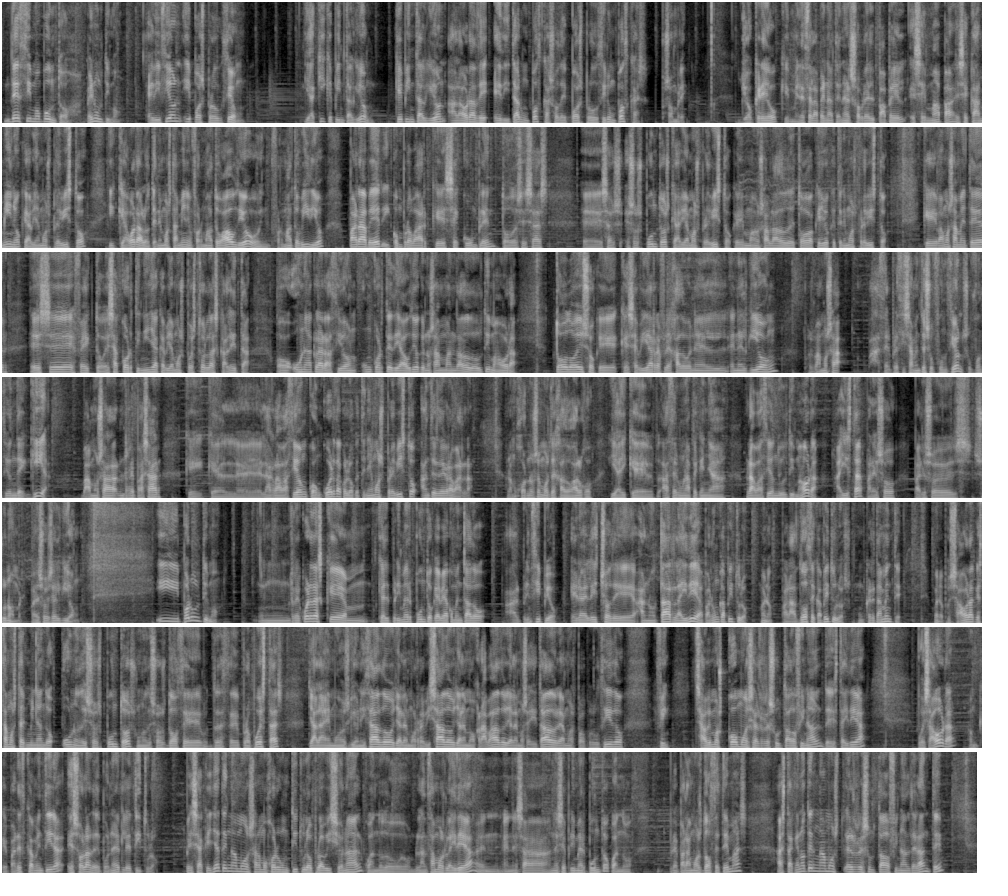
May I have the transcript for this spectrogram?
Décimo punto, penúltimo, edición y postproducción. ¿Y aquí qué pinta el guion? ¿Qué pinta el guion a la hora de editar un podcast o de postproducir un podcast? Pues hombre, yo creo que merece la pena tener sobre el papel ese mapa, ese camino que habíamos previsto y que ahora lo tenemos también en formato audio o en formato vídeo para ver y comprobar que se cumplen todos esas, eh, esos, puntos que habíamos previsto, que hemos hablado de todo aquello que tenemos previsto, que vamos a meter ese efecto, esa cortinilla que habíamos puesto en la escaleta, o una aclaración, un corte de audio que nos han mandado de última hora. Todo eso que, se había reflejado en el, en el guion, pues vamos a hacer precisamente su función, su función de guía. Vamos a repasar que, eh, la grabación concuerda con lo que teníamos previsto antes de grabarla. A lo mejor nos hemos dejado algo y hay que hacer una pequeña grabación de última hora. Ahí está, para eso, para eso es su nombre, para eso es el guion. Y por último, Mm, ¿Recuerdas mm, que, el primer punto que había comentado al principio era el hecho de anotar la idea para un capítulo? Bueno, para 12 capítulos concretamente. Bueno, pues ahora que estamos terminando uno de esos puntos, uno de esos 12, 12 propuestas, ya la hemos guionizado, ya la hemos revisado, ya la hemos grabado, ya la hemos editado, la hemos producido, en fin, sabemos cómo es el resultado final de esta idea, pues ahora, aunque parezca mentira, es hora de ponerle título. Pese a que ya tengamos a lo mejor un título provisional cuando lanzamos la idea en, ese primer punto, cuando preparamos 12 temas, hasta que no tengamos el resultado final delante,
